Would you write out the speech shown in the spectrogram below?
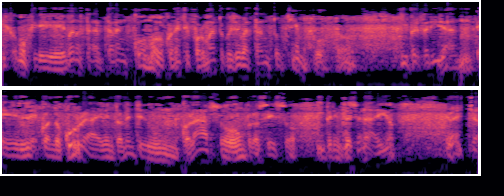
es como que, bueno, están, estarán cómodos con este formato que lleva tanto tiempo, ¿no? Y preferirán, el- cuando ocurra eventualmente un colapso o un proceso hiperinflacionario, le van a echar,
